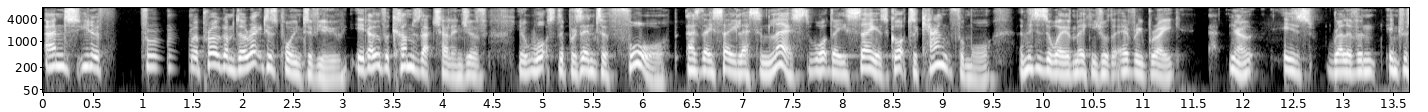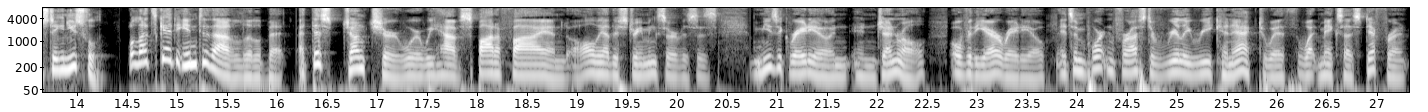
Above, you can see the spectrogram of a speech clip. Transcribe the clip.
and you know from a program director's point of view, it overcomes that challenge of you know what's the presenter for? As they say less and less, what they say has got to count for more, and this is a way of making sure that every break, you know, is relevant, interesting, and useful. Well, let's get into that a little bit. At this juncture where we have Spotify and all the other streaming services, music radio in, in general, over the air radio, it's important for us to really reconnect with what makes us different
